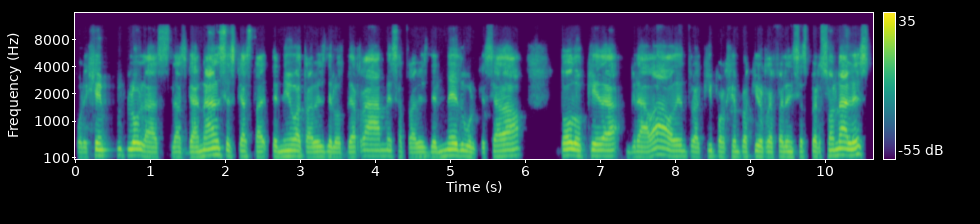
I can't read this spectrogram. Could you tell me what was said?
Por ejemplo, las, las ganancias que has tenido a través de los derrames, a través del network que se ha dado, todo queda grabado dentro de aquí, por ejemplo, aquí referencias personales,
